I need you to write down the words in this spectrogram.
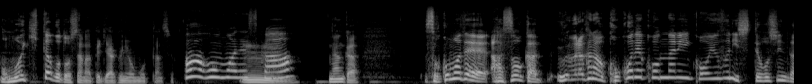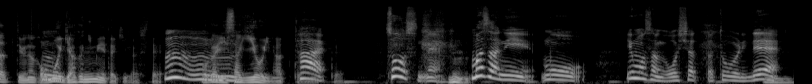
思い切ったことをしたなって逆に思ったんですよ。あほんまですか、うん。なんかそこまであそうか。上村かなはここでこんなにこういう風に知ってほしいんだっていうなんか思い逆に見えた気がして、うん僕は潔いなって思って。そうですね。うん。まさにもうイモさんがおっしゃった通りで、うん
